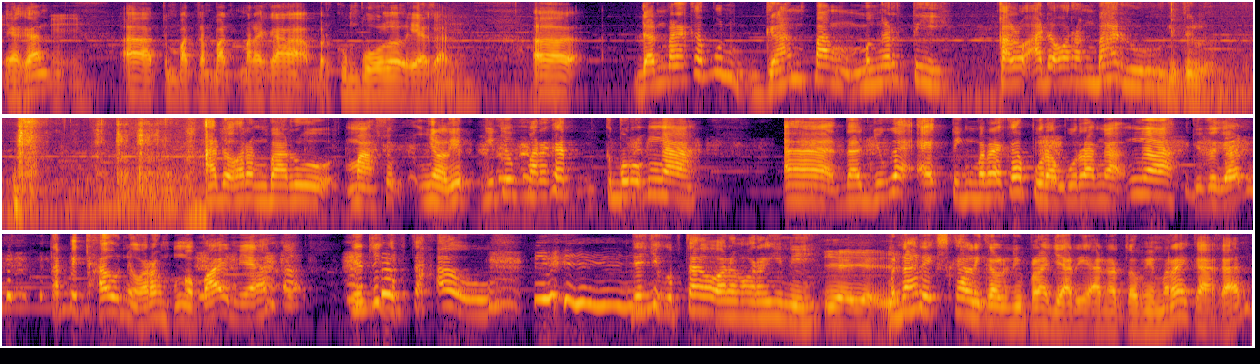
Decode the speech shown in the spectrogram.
ya kan? Mm-mm. Uh, tempat-tempat mereka berkumpul, ya kan? Uh, dan mereka pun gampang mengerti kalau ada orang baru gitu loh. ada orang baru masuk nyelip gitu mereka keburu ngah Eh, dan juga acting mereka pura-pura nggak ngah gitu kan. Tapi tahu nih orang mau ngapain ya. Dia cukup tahu. Dia cukup tahu orang-orang ini. Iya, iya, iya. menarik sekali kalau dipelajari anatomi mereka kan.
